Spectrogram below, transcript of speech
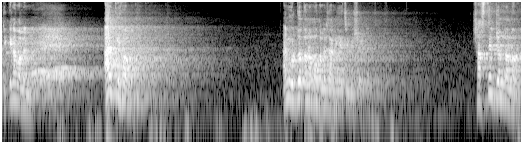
ঠিক কিনা বলেন না? আর কি হবে? আমি ঊর্ধ্বতন মহলে জানিয়েছি বিষয়টা। শাস্তির জন্য নয়,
